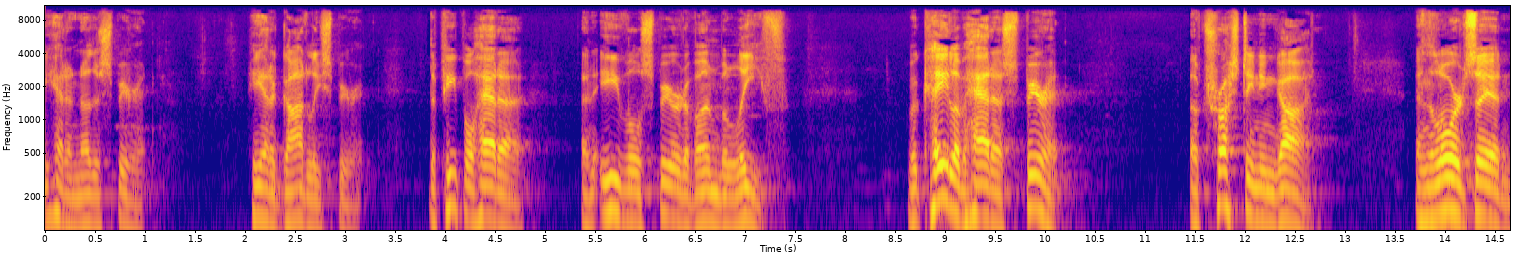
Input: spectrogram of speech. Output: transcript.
he had another spirit. He had a godly spirit. The people had a, an evil spirit of unbelief. But Caleb had a spirit of trusting in God. And the Lord said,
